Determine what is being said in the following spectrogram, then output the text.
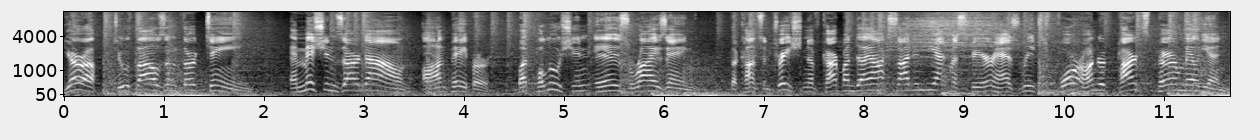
Europe 2013. Emissions are down on paper, but pollution is rising. The concentration of carbon dioxide in the atmosphere has reached 400 parts per million.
